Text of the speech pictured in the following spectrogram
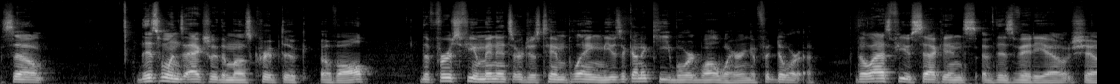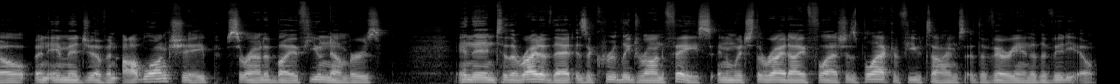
So this one's actually the most cryptic of all. The first few minutes are just him playing music on a keyboard while wearing a fedora. The last few seconds of this video show an image of an oblong shape surrounded by a few numbers, and then to the right of that is a crudely drawn face in which the right eye flashes black a few times at the very end of the video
